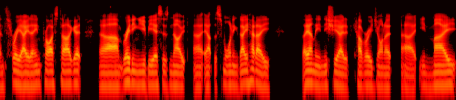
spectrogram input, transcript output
and 318 price target. Um, reading UBS's note uh, out this morning, they had a they only initiated coverage on it uh, in May.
